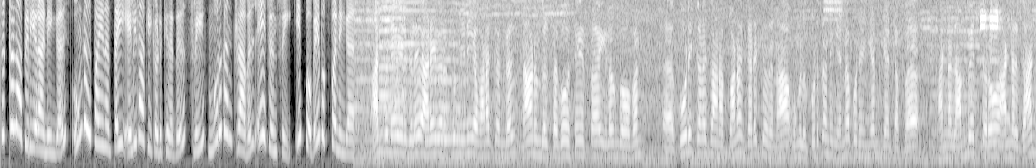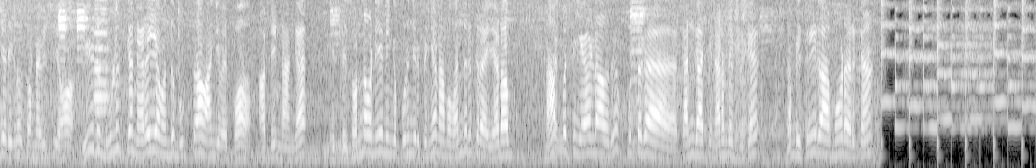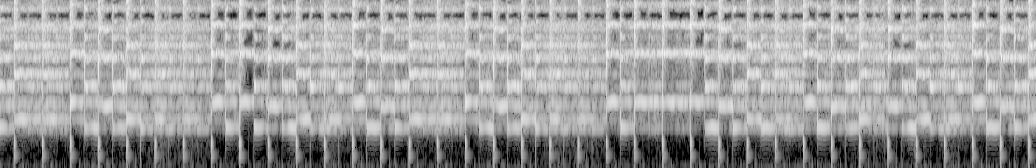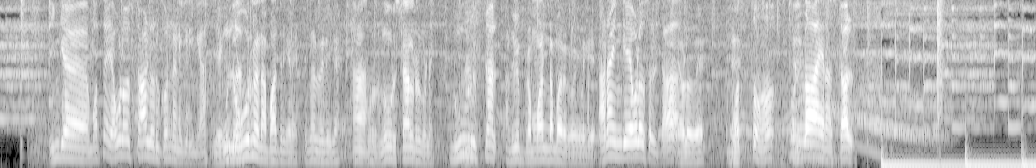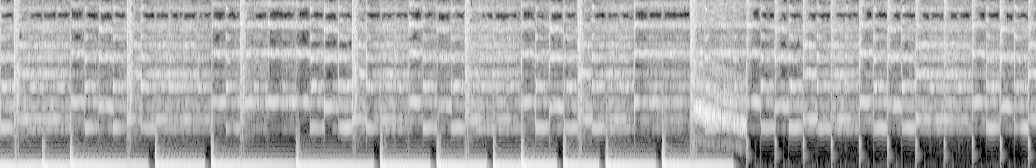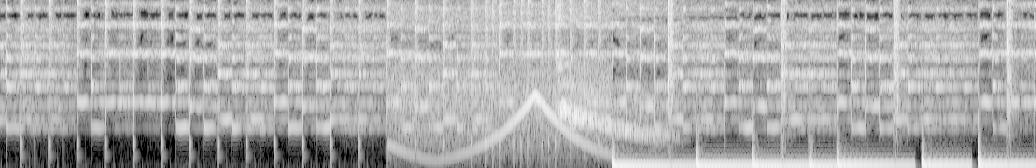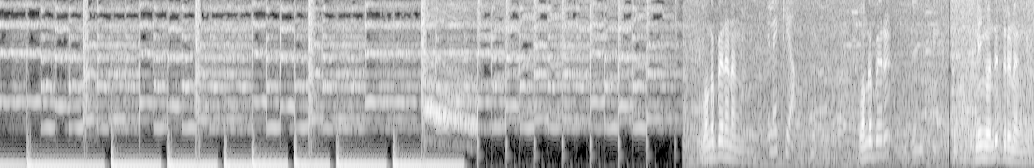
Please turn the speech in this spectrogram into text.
சுற்றுலா பிரியரா நீங்கள் உங்கள் பயணத்தை எளிதாக்கி கொடுக்கிறது ஸ்ரீ முருகன் டிராவல் ஏஜென்சி. இப்போவே புக் பண்ணுங்க. அன்பு நேயர்களே அனைவருக்கும் இனிய வணக்கங்கள். நான் உங்கள் சகோ சேத்தா இளங்கோவன். கோடிக்கணக்கான பணம் கிடைச்சதுன்னா உங்களுக்கு கொடுத்தா நீங்கள் என்ன பண்ணுவீங்கன்னு கேட்டப்ப அண்ணல் அம்பேத்கரும் அண்ணல் காந்தியடிகளும் சொன்ன விஷயம் வீடு முழுக்க நிறைய வந்து புக்ஸாக வாங்கி வைப்போம் அப்படின்னாங்க. இப்படி சொன்ன உடனே நீங்கள் புரிஞ்சிருப்பீங்க நம்ம வந்திருக்கிற இடம் நாற்பத்தி ஏழாவது புத்தக கண்காட்சி நடந்துட்டு இருக்கு. தம்பி ஸ்ரீராமோட இருக்கேன். இங்க மொத்தம் எவ்வளோ ஸ்டால் இருக்கும்னு நினைக்கிறீங்க? எங்க ஊர்ல? நான் பார்த்துருக்கேன் திருநெல்வேலியில. ஒரு நூறு ஸ்டால் இருக்குண்ணே நூறு ஸ்டால் அதுவே பிரம்மாண்டமா இருக்கும் எங்களுக்கு. ஆனா இங்க எவ்வளவு சொல்லிட்டா? எவ்வளவு? மொத்தம் தொள்ளாயிரம் ஸ்டால் உங்க பேர் என்னங்க? இலக்கியா. உங்க பேரு? நீங்க வந்து திருநங்கை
